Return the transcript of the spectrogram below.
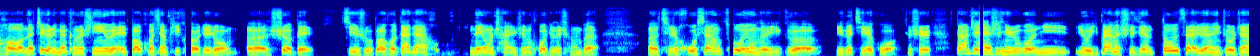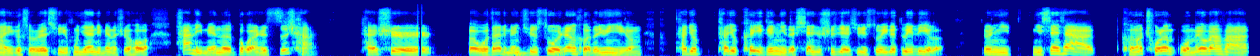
后那这个里面可能是因为包括像 Pico 这种呃设备。技术包括大家内容产生获取的成本，呃，其实互相作用的一个一个结果，就是当这件事情如果你有一半的时间都在元宇宙这样一个所谓的虚拟空间里面的时候，它里面的不管是资产还是呃我在里面去做任何的运营，它就它就可以跟你的现实世界去做一个对立了。就是你你线下可能除了我没有办法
